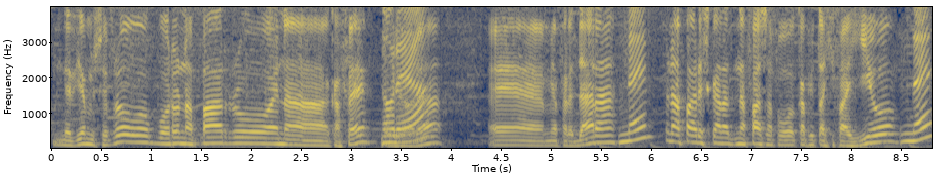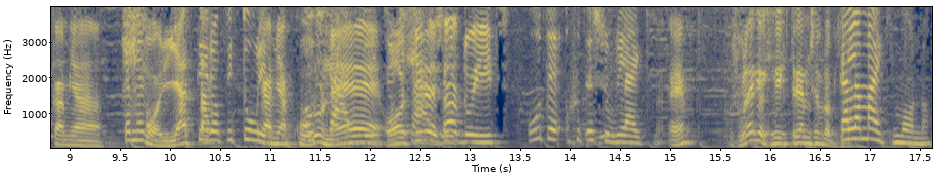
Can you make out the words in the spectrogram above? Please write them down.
Με 2,5 ευρώ μπορώ να πάρω ένα καφέ. πολύ Ωραία. Ε, μια φρεντάρα. Ναι. Να πάρεις κάνα να φας από κάποιο ταχυφαγείο. Ναι. Κάμια Κάμια σφολιάτα. τυροπιτούλα. Κάμια Όχι κουρού. Ναι, σάντουιτς, όχι όχι, ρε, σάντουιτς. σάντουιτς. Ούτε, ούτε σουβλάκι. Ε, σουβλάκι όχι, έχει 3,5 ευρώ πια. Καλαμάκι μόνο.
